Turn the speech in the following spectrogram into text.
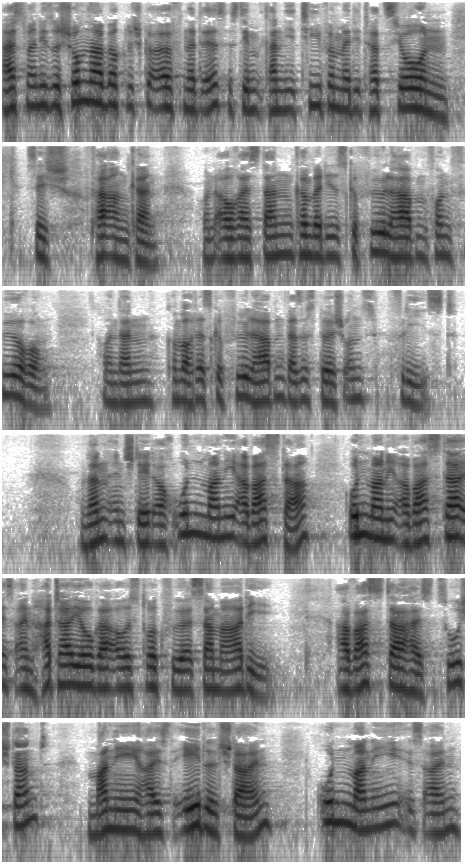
Erst wenn diese Sushumna wirklich geöffnet ist, ist die, kann die tiefe Meditation sich verankern. Und auch erst dann können wir dieses Gefühl haben von Führung. Und dann können wir auch das Gefühl haben, dass es durch uns fließt. Und dann entsteht auch Unmani Avasta. Unmani Avasta ist ein Hatha-Yoga-Ausdruck für Samadhi. Avasta heißt Zustand, Mani heißt Edelstein. Unmani ist ein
